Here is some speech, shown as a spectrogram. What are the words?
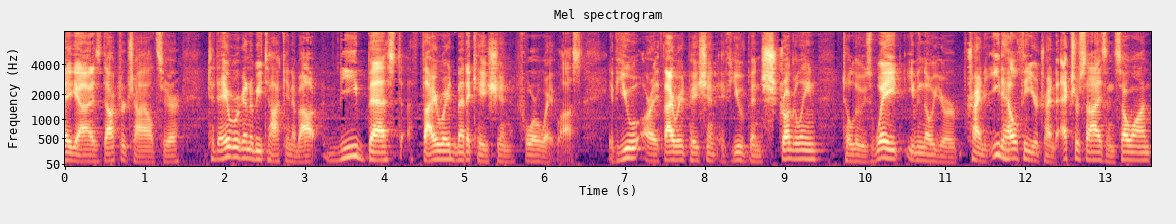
Hey guys, Dr. Childs here. Today we're going to be talking about the best thyroid medication for weight loss. If you are a thyroid patient, if you've been struggling to lose weight, even though you're trying to eat healthy, you're trying to exercise and so on,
